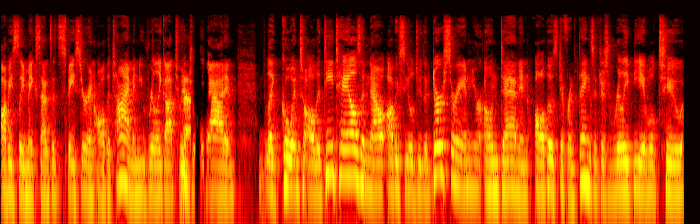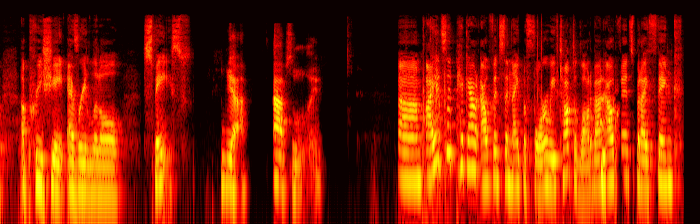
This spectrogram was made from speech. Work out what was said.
obviously makes sense it's space you're in all the time and you really got to yeah. enjoy that and like go into all the details and now obviously you'll do the nursery and your own den and all those different things and just really be able to appreciate every little space. Yeah absolutely. Um i had said pick out outfits the night before. We've talked a lot about outfits but i think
